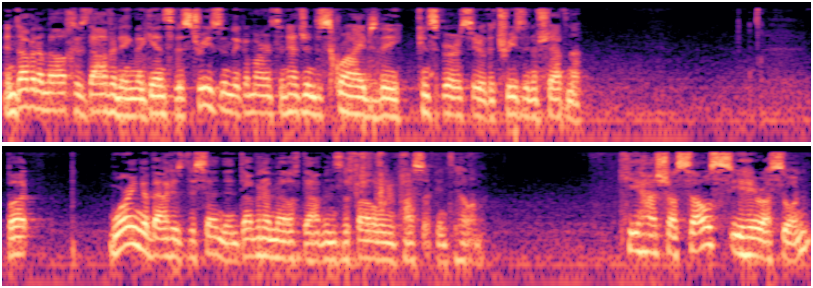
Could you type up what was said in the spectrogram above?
And David HaMelech is davening against this treason. The Gemara in Sanhedrin describes the conspiracy or the treason of Shevna. But Worrying about his descendant, David HaMelech davens the following pasuk in Tehillim. Ki yiherasun,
